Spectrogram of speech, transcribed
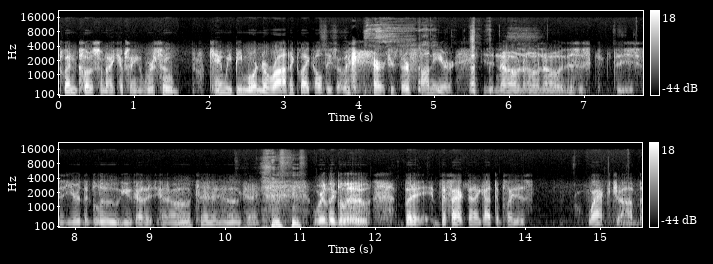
Glenn Close and I kept saying, we're so. Can't we be more neurotic like all these other characters? They're funnier. He said, no, no, no. This is you're the glue. You got to. okay, okay. We're the glue. But it, the fact that I got to play this whack job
